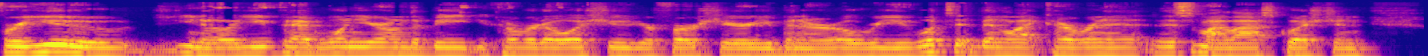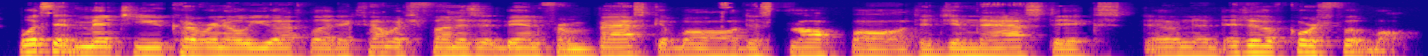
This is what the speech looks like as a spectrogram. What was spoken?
for you, you know, you've had one year on the beat. You covered OSU your first year. You've been at OU. What's it been like covering it? And this is my last question what's it meant to you covering OU athletics? How much fun has it been from basketball to softball to gymnastics to, to of course, football?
